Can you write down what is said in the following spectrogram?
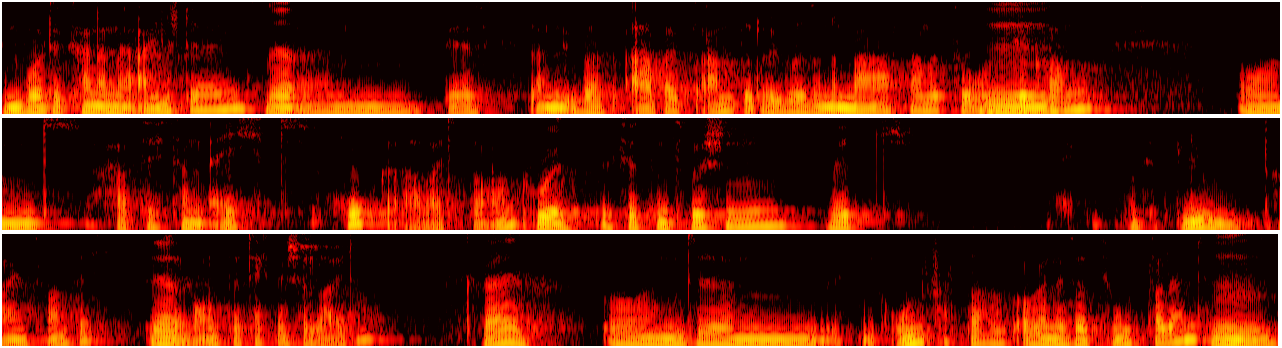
den wollte keiner mehr einstellen. Ja. Ähm, der ist dann übers Arbeitsamt oder über so eine Maßnahme zu uns mhm. gekommen und hat sich dann echt hochgearbeitet bei uns. Cool. Ist jetzt inzwischen mit, ich muss jetzt lügen, 23, ist ja. er bei uns der technische Leiter. Geil. Und ähm, ist ein unfassbares Organisationstalent. Mhm.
